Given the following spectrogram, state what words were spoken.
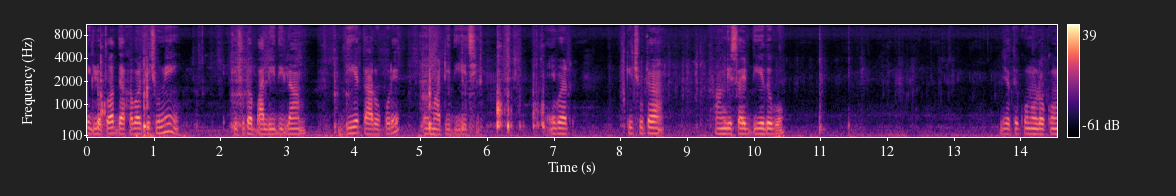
এগুলো তো আর দেখাবার কিছু নেই। কিছুটা বালি দিলাম। দিয়ে তার উপরে মাটি দিয়েছি। এবার কিছুটা ফাঙ্গিসাইড দিয়ে দেবো। যাতে কোনো রকম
